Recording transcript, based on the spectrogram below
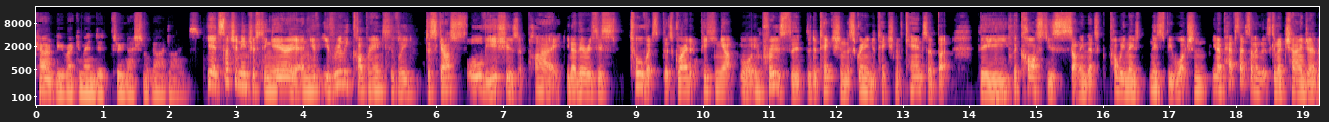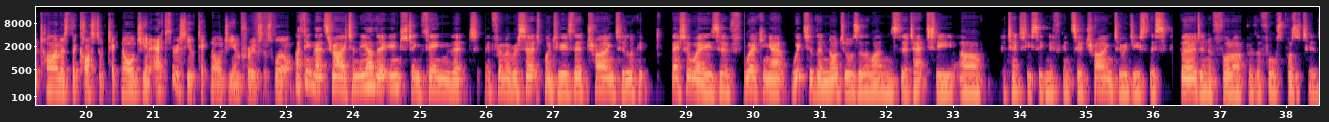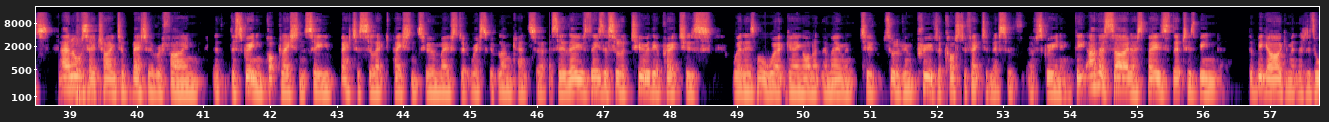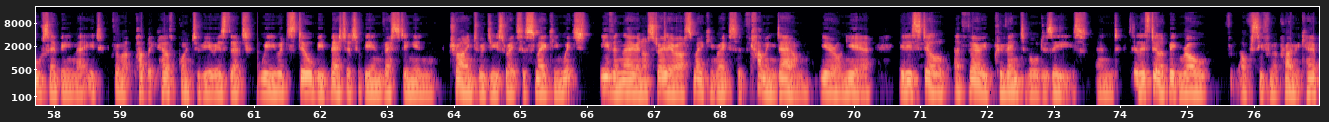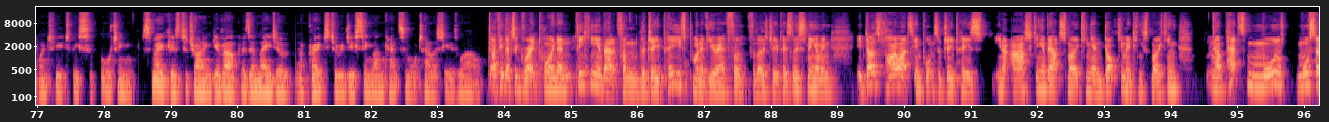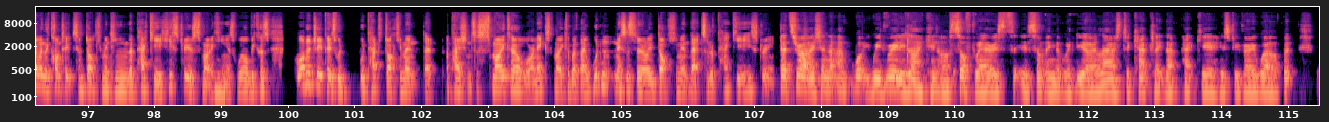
currently recommended through national guidelines. Yeah, it's such an interesting area, and you've, you've really comprehensively discussed all the issues at play. You know, there is this tool that's that's great at picking up or improves the, the detection, the screening detection of cancer, but the the cost is something that probably needs needs to be watched. And you know, perhaps that's something that's going to change over time as the cost of technology and accuracy of technology improves as well. I think that's right. And the other interesting thing that, from a research point of view, is they're trying to look at better ways of working out which of the nodules are the ones that actually are potentially significant. So trying to reduce this burden of follow up of the false positives and also trying to better refine the, the, screening population so you better select patients who are most at risk of lung cancer. So those these are sort of two of the approaches where there's more work going on at the moment to sort of improve the cost effectiveness of, of screening. The other side, I suppose, that has been the big argument that has also been made from a public health point of view is that we would still be better to be investing in trying to reduce rates of smoking, which even though in Australia our smoking rates are coming down year on year, it is still a very preventable disease. And so there's still a big role obviously from a primary care point of view to be supporting smokers to try and give up as a major approach to reducing lung cancer mortality as well. I think that's a great point. And thinking about it from the GP's point of view and for, for those GPs listening, I mean, it does highlight the importance of GPs, you know, asking about smoking and documenting smoking, uh, perhaps more more so in the context of documenting the pack year history of smoking mm. as well, because a lot of GPs would, would perhaps document that a patient's a smoker or an ex-smoker, but they wouldn't necessarily document that sort of pack year history. That's right, and uh, what we'd really like in our software is is something that would you know allow us to calculate that pack year history very well. But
